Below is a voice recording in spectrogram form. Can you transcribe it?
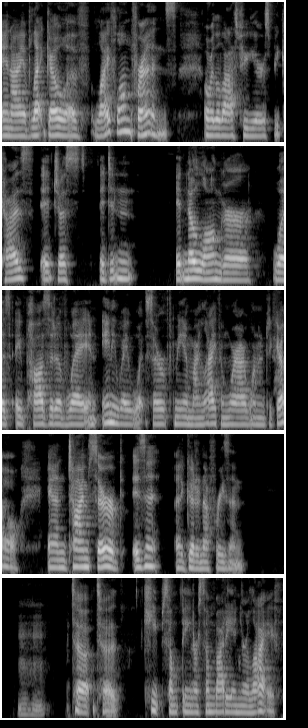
and I have let go of lifelong friends over the last few years because it just it didn't it no longer was a positive way in any way what served me in my life and where I wanted to go. And time served isn't a good enough reason mm-hmm. to to keep something or somebody in your life.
